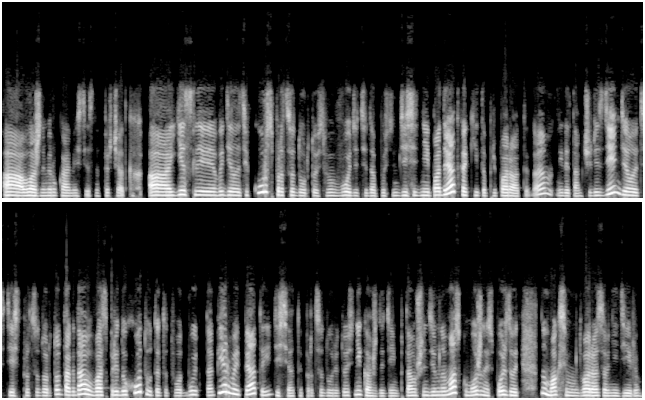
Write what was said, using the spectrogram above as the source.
А влажными руками, естественно, в перчатках. А если вы делаете курс процедур, то есть вы вводите, допустим, 10 дней подряд какие-то препараты, да, или там через день делаете 10 процедур, то тогда у вас предуход вот этот вот будет на первой, пятой и десятой процедуре. То есть не каждый день, потому что энзимную маску можно использовать ну, максимум два раза в неделю.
